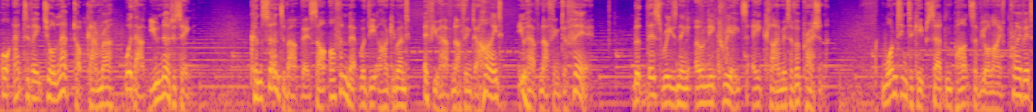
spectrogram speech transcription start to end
or activate your laptop camera without you noticing. Concerns about this are often met with the argument if you have nothing to hide, you have nothing to fear. But this reasoning only creates a climate of oppression. Wanting to keep certain parts of your life private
